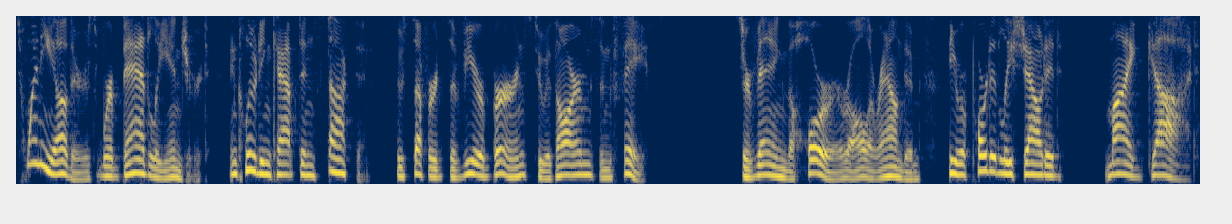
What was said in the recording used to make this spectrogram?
Twenty others were badly injured, including Captain Stockton, who suffered severe burns to his arms and face. Surveying the horror all around him, he reportedly shouted, My God,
